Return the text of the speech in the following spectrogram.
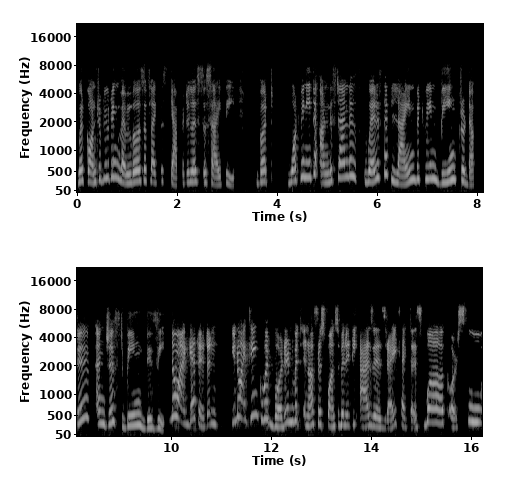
We're contributing members of like this capitalist society but what we need to understand is where is that line between being productive and just being busy? No, I get it. And you know, I think we're burdened with enough responsibility as is, right? Like there's work or school,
